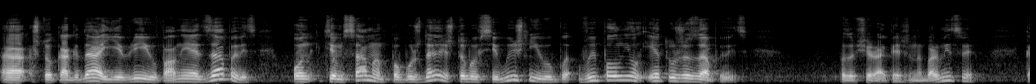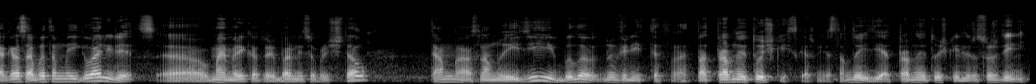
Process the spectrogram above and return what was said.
что когда еврей выполняет заповедь, он тем самым побуждает, чтобы Всевышний выполнил эту же заповедь. Позавчера, опять же, на Бармицве, как раз об этом мы и говорили э, в Маймере, который Бармицу прочитал. Там основной идеей было, ну, вернее, отправной точкой, скажем, не основной идеей, отправной точкой для рассуждений,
